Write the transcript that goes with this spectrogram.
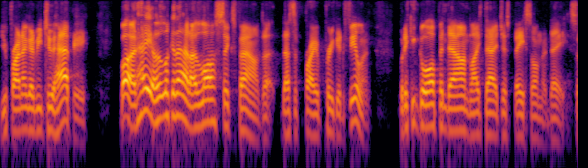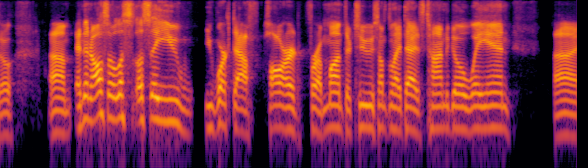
you're probably not gonna be too happy. But hey, look at that. I lost six pounds. That, that's a probably a pretty good feeling. But it can go up and down like that just based on the day. So, um, and then also let's let's say you you worked out hard for a month or two, something like that. It's time to go weigh in, uh,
